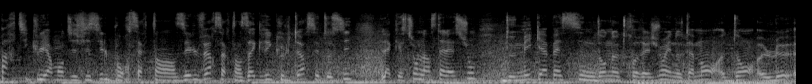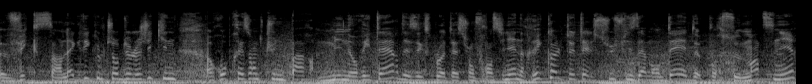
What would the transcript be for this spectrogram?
particulièrement difficile pour certains éleveurs, certains agriculteurs. C'est aussi la question de l'installation de méga bassines dans notre région et notamment dans le Vexin. L'agriculture biologique qui ne représente qu'une part minoritaire des exploitations franciliennes récolte-t-elle suffisamment d'aide pour se maintenir?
